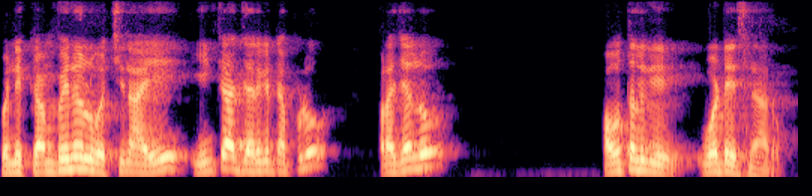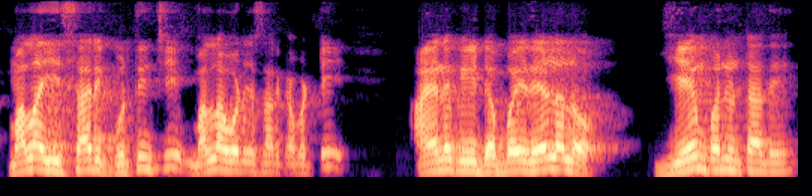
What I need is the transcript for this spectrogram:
కొన్ని కంపెనీలు వచ్చినాయి. ఇంకా జరిగేటప్పుడు ప్రజలు అవతలికి ఓటేసినారు. మళ్ళీ ఈసారి గుర్తించి మళ్ళీ ఓటేసినారు కాబట్టి ఆయనకు ఈ డెబ్బై ఐదేళ్ళలో ఏం పని ఉంటుంది?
